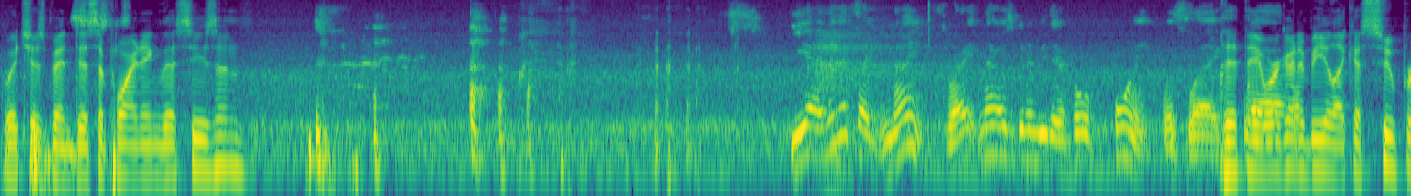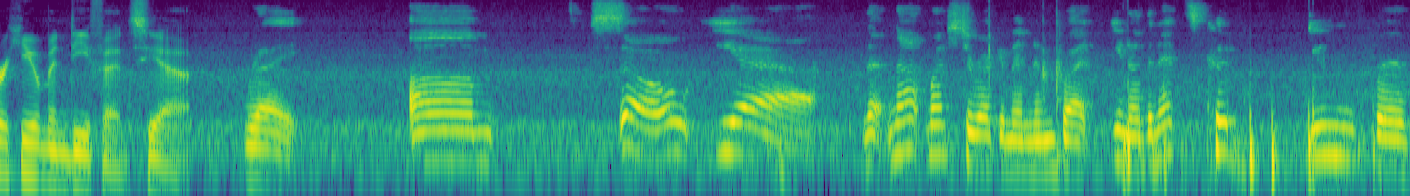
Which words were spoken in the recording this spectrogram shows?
Which has been disappointing this season. yeah, I think it's like ninth, right? And that was going to be their whole point. Was like That they were going to be like a superhuman defense. Yeah. Right. Um. So yeah, that, not much to recommend them, but you know the Nets could do for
